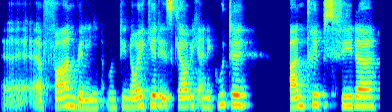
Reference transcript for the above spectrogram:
äh, erfahren will. Und die Neugierde ist, glaube ich, eine gute Antriebsfeder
